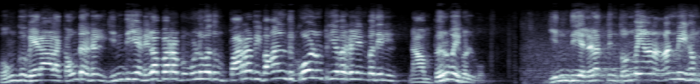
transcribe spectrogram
கொங்கு வேளாள கவுண்டர்கள் இந்திய நிலப்பரப்பு முழுவதும் பரவி வாழ்ந்து கோலூற்றியவர்கள் என்பதில் நாம் பெருமை கொள்வோம். இந்திய நிலத்தின் தொன்மையான ஆன்மீகம்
